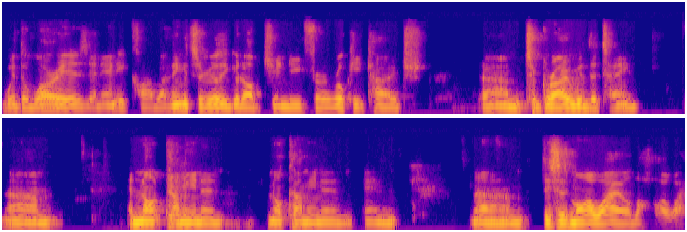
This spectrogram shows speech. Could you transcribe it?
with the Warriors and any club, I think it's a really good opportunity for a rookie coach um, to grow with the team. Um, and not come in and not come in and and um, this is my way or the highway,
